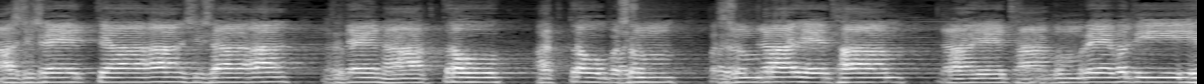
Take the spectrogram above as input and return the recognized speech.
आशिषेत्याशिषा घृतेनाक्तौ अक्तौ पशुम् पशुम् रायेथाम् रायेथाकुम् रेवतीः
